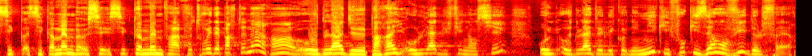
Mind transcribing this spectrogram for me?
c'est quand même, c'est quand même, faut trouver des partenaires. Hein, au-delà de, pareil, au-delà du financier, au-delà de l'économique, il faut qu'ils aient envie de le faire.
